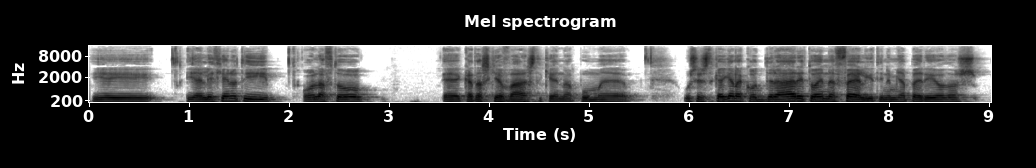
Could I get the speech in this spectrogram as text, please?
Η, η αλήθεια είναι ότι όλο αυτό ε, κατασκευάστηκε, να πούμε, ουσιαστικά για να κοντράρει το NFL, γιατί είναι μια περίοδος,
